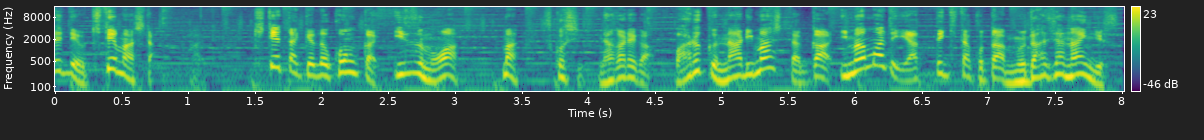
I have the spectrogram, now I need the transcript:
れで来てました来てたけど今回出雲はまあ少し流れが悪くなりましたが今までやってきたことは無駄じゃないんです。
